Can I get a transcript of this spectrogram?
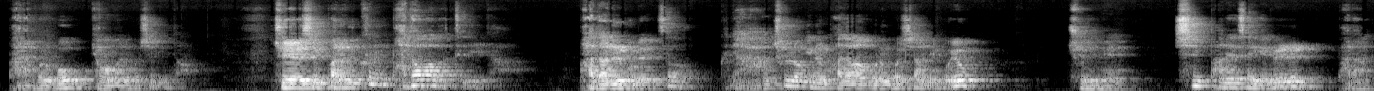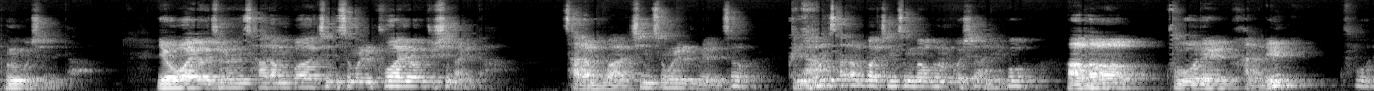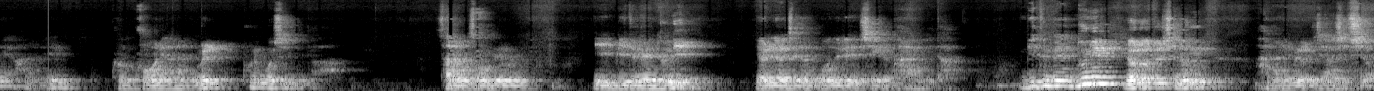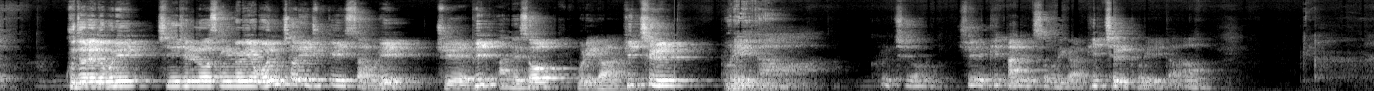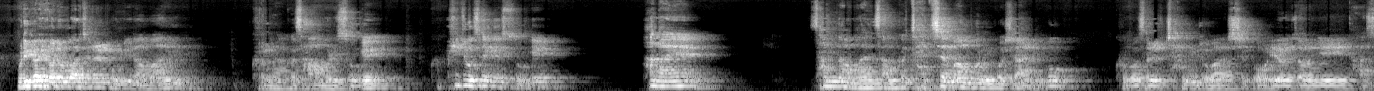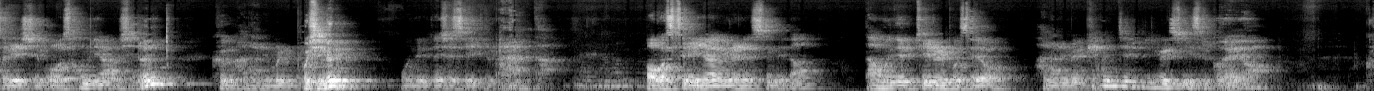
바라보고 경험하는 것입니다. 주의 심판은 큰 바다와 같으니이다. 바다를 보면서 그냥 출렁이는 바다만 보는 것이 아니고요. 주님의 심판의 세계를 바라보는 것입니다. 여호와여 주는 사람과 짐승을 구하여 주시나이다. 사람과 짐승을 보면서 그냥 사람과 짐승만 보는 것이 아니고 아하 구원의 하나님, 구원의 하나님, 그 구원의 하나님을 보는 것입니다. 여러분, 이 믿음의 눈이 열려지는 오늘이 되시길 바랍니다. 믿음의 눈을 열어주시는 하나님을 의지하십시오. 구절에도 보니 진실로 생명의 원천이 주께 있사오니 주의 빛 안에서 우리가 빛을 보리이다. 그렇죠. 주의 빛 안에서 우리가 빛을 보리이다. 우리가 여러 가지를 봅니다만 그러나 그 사물 속에 그 피조 세계 속에 하나의 삼라만상 그 자체만 보는 것이 아니고 그것을 창조하시고 여전히 다스리시고 섭리하시는 그 하나님을 보시는 오늘이 되실 수 있길 바랍니다. 어거스틴이 이야기를 했습니다. 나뭇잎 뒤를 보세요. 하나님의 편지를 읽을 수 있을 거예요.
